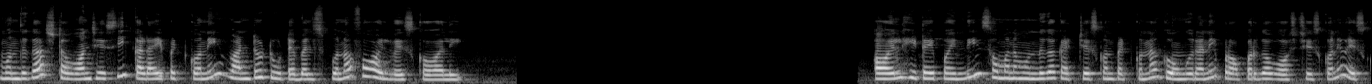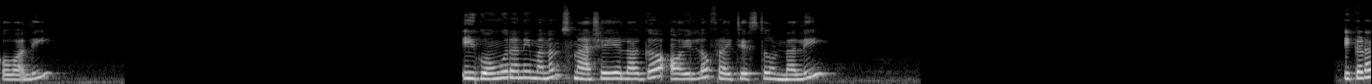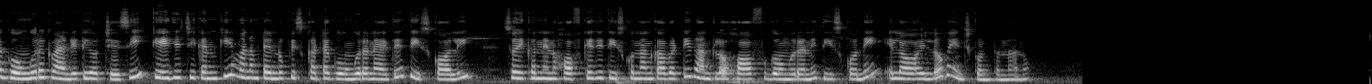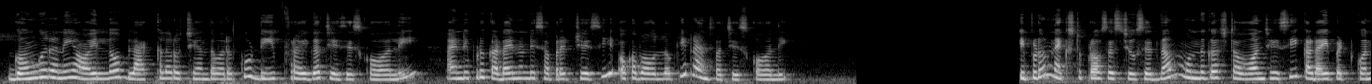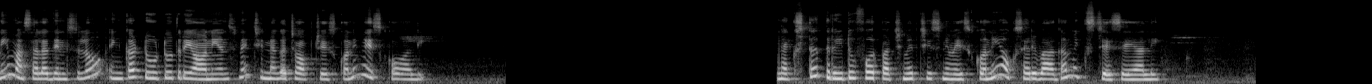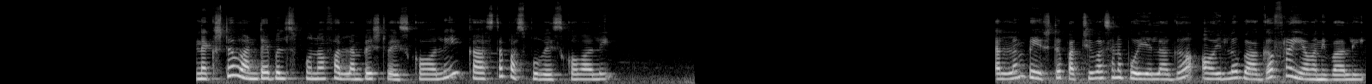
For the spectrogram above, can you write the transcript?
ముందుగా స్టవ్ ఆన్ చేసి కడాయి పెట్టుకొని one to two tablespoon of oil వేసుకోవాలి. ఆయిల్ హీట్ అయిపోయింది సో మనం ముందుగా కట్ చేసుకొని పెట్టుకున్న గోంగూరని ప్రాపర్గా వాష్ చేసుకొని వేసుకోవాలి. ఈ గోంగూరని మనం స్మాష్ అయ్యేలాగా ఆయిల్లో ఫ్రై చేస్తూ ఉండాలి. ఇక్కడ గోంగూర క్వాంటిటీ వచ్చేసి కేజీ చికెన్కి మనం టెన్ రూపీస్ కట్ట గోంగూరని అయితే తీసుకోవాలి. సో ఇక్కడ నేను హాఫ్ కేజీ తీసుకున్నాను కాబట్టి దాంట్లో హాఫ్ గోంగూరని తీసుకొని ఇలా ఆయిల్లో వేయించుకుంటున్నాను. గోంగూరని ఆయిల్లో బ్లాక్ కలర్ వచ్చేంత వరకు డీప్ ఫ్రైగా చేసేసుకోవాలి. అండ్ ఇప్పుడు కడాయి నుండి సపరేట్ చేసి ఒక బౌల్లోకి ట్రాన్స్ఫర్ చేసుకోవాలి. ఇప్పుడు నెక్స్ట్ ప్రాసెస్ చూసేద్దాం. ముందుగా స్టవ్ ఆన్ చేసి కడాయి పెట్టుకొని మసాలా దినుసులు ఇంకా టూ టు త్రీ ఆనియన్స్ని చిన్నగా చాప్ చేసుకొని వేసుకోవాలి. నెక్స్ట్ త్రీ టు ఫోర్ పచ్చిమిర్చిస్ని వేసుకొని ఒకసారి బాగా మిక్స్ చేసేయాలి. Next one tablespoon of అల్లం పేస్ట్ వేసుకోవాలి. కాస్త పసుపు వేసుకోవాలి. అల్లం పేస్ట్ పచ్చివాసన పోయేలాగా ఆయిల్లో బాగా ఫ్రై అవనివ్వాలి.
